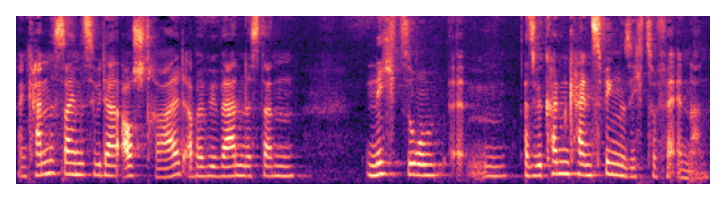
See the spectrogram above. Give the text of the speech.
Dann kann es sein, dass es wieder ausstrahlt, aber wir werden es dann nicht so, ähm, also wir können keinen zwingen, sich zu verändern.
